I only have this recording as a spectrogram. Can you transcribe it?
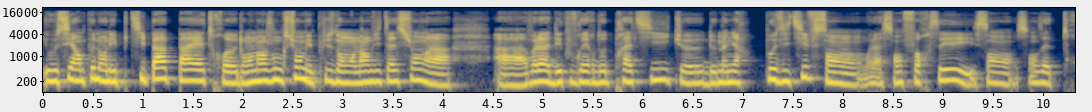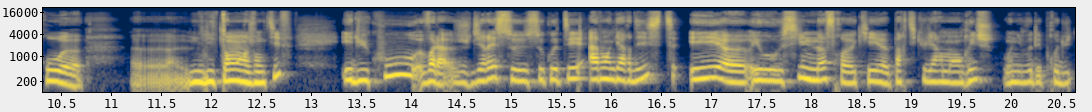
et aussi un peu dans les petits pas, pas être dans l'injonction, mais plus dans l'invitation à à voilà découvrir d'autres pratiques de manière positive sans voilà sans forcer et sans sans être trop euh, militant, injonctif. Et du coup, voilà, je dirais ce, côté avant-gardiste et, euh, et, aussi une offre qui est particulièrement riche au niveau des produits.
